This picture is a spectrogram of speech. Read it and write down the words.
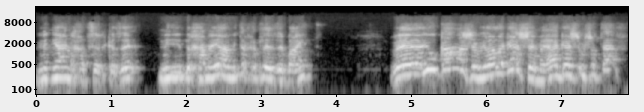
במניין חצר כזה, בחנייה מתחת לאיזה בית, והיו כמה שבגלל הגשם, היה גשם שוטף.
